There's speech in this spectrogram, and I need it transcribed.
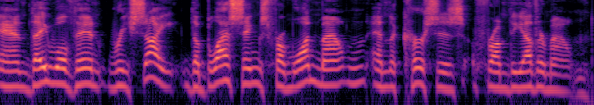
and they will then recite the blessings from one mountain and the curses from the other mountain.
